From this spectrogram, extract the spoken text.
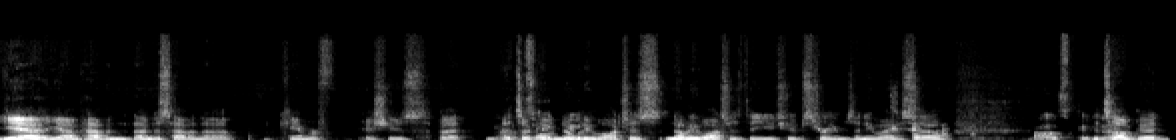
Yeah, yeah, I'm having I'm just having uh camera issues, but No, it's it's okay. all good. Nobody watches nobody watches the YouTube streams anyway, so Oh, that's good. it's now. all good.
